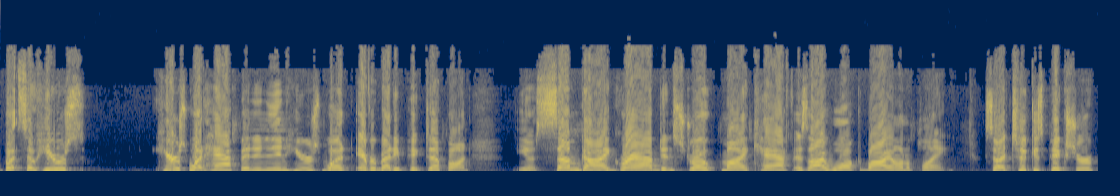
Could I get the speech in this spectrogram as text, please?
but so here's here's what happened, and then here's what everybody picked up on. You know, some guy grabbed and stroked my calf as I walked by on a plane. So I took his picture.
